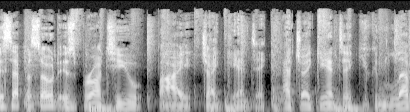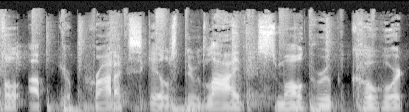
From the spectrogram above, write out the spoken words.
This episode is brought to you by Gigantic. At Gigantic, you can level up your product skills through live small group cohort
